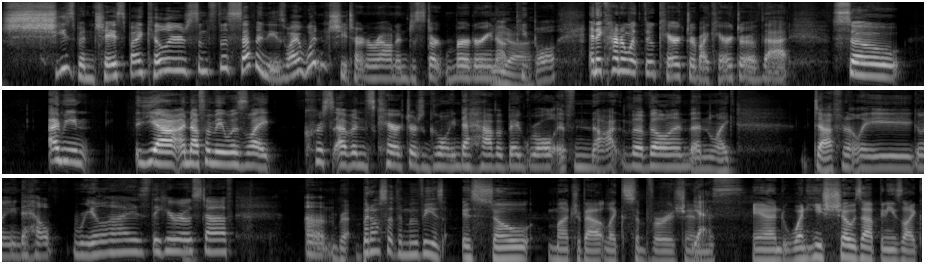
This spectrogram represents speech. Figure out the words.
She's been chased by killers since the 70s. Why wouldn't she turn around and just start murdering up Yeah. people?" And it kind of went through character by character of that. So, I mean, yeah, enough of me was like Chris Evans' character is going to have a big role. If not the villain, then like definitely going to help realize the Mm. hero stuff. Um, Right. But also the movie is is so much about like subversion. yes. And when he shows up and he's like,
